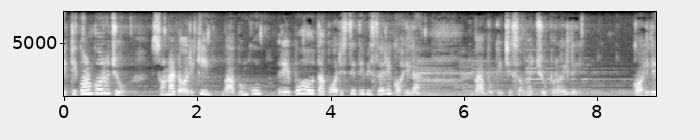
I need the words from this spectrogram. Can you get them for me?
ଏଠି କ'ଣ କରୁଛୁ? ସନା ଡରିକି ବାବୁଙ୍କୁ ରେବ ଆଉ ତା ପରିସ୍ଥିତି ବିଷୟରେ କହିଲା। ବାବୁ କିଛି ସମୟ ଚୁପ୍ ରହିଲେ। କହିଲେ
